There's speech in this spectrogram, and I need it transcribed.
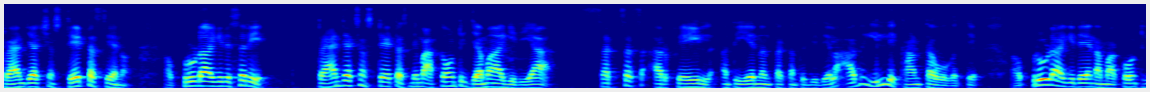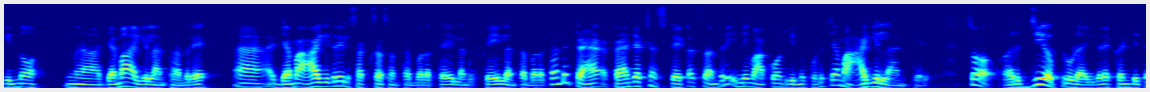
ಟ್ರಾನ್ಸಾಕ್ಷನ್ ಸ್ಟೇಟಸ್ ಏನು? ಅಪ್ರೂವ್ಡ್ ಆಗಿದೆ ಸರಿ. ಟ್ರಾನ್ಸಾಕ್ಷನ್ ಸ್ಟೇಟಸ್ ನಿಮ್ಮ ಅಕೌಂಟಿಗೆ ಜಮಾ ಆಗಿದೆಯಾ? ಸಕ್ಸಸ್ ಆರ್ ಫೇಲ್ ಅಂತ ಏನಂತಕ್ಕಂಥದ್ದು ಇದೆಯಲ್ಲ, ಅದು ಇಲ್ಲಿ ಕಾಣ್ತಾ ಹೋಗುತ್ತೆ. ಅಪ್ರೂವ್ಡ್ ಆಗಿದೆ, ನಮ್ಮ ಅಕೌಂಟ್ಗೆ ಇನ್ನೂ ಜಮಾ ಆಗಿಲ್ಲ ಅಂತಂದರೆ ಜಮಾ ಆಗಿದ್ರೆ ಇಲ್ಲಿ ಸಕ್ಸಸ್ ಅಂತ ಬರುತ್ತೆ, ಇಲ್ಲಾಂದರೆ ಫೇಲ್ ಅಂತ ಬರುತ್ತೆ. ಅಂದರೆ ಟ್ರಾ, ಟ್ರಾನ್ಸಾಕ್ಷನ್ ಸ್ಟೇಟಸ್ ಅಂದರೆ ನಿಮ್ಮ ಅಕೌಂಟ್ಗೆ ಇನ್ನೂ ಕೂಡ ಜಮಾ ಆಗಿಲ್ಲ ಅಂತೇಳಿ. ಸೊ, ಅರ್ಜಿ ಅಪ್ರೂವ್ಡ್ ಆಗಿದ್ದರೆ ಖಂಡಿತ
